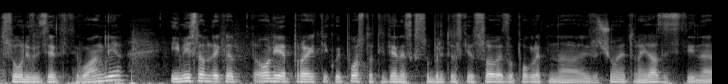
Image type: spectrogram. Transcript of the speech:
со универзитетите во Англија и мислам дека оние проекти кои постојат и денес со британскиот совет во поглед на изучувањето на јазиците и на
